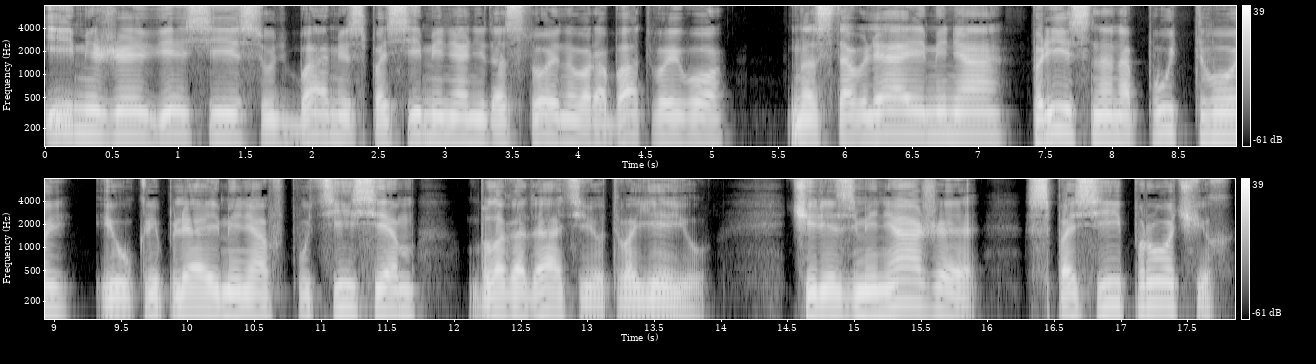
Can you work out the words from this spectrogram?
ими же веси судьбами спаси меня, недостойного раба Твоего, наставляя меня присно на путь Твой и укрепляя меня в пути сем благодатью Твоею. Через меня же спаси прочих,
